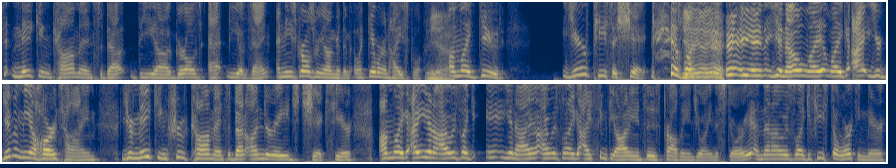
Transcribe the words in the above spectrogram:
t- making comments about the uh, girls at the event, and these girls were younger than me, like they were in high school. Yeah. I'm like, dude, you're a piece of shit. Like, Yeah, yeah, and, You know, like like I, you're giving me a hard time. You're making crude comments about underage chicks here. I'm like, I, you know, I was like, eh, you know, I, I was like, I think the audience is probably enjoying the story. And then I was like, if he's still working there,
